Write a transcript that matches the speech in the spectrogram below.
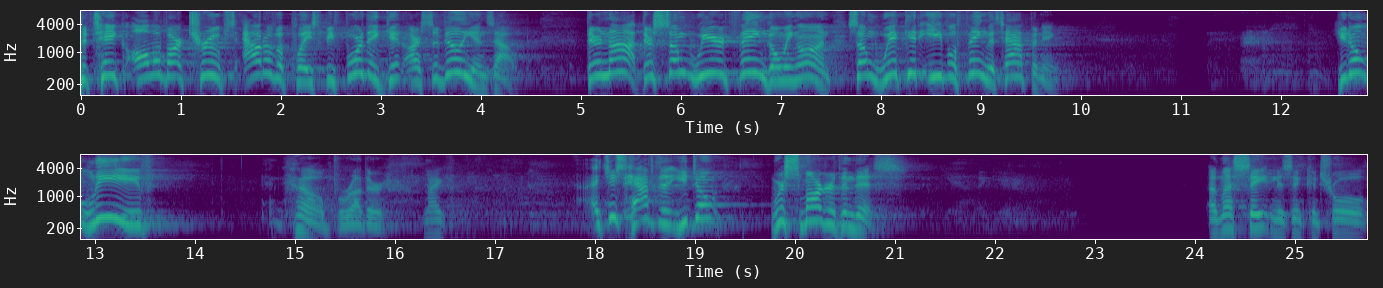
to take all of our troops out of a place before they get our civilians out. They're not. There's some weird thing going on, some wicked, evil thing that's happening. You don't leave, oh, brother. Like, I just have to, you don't, we're smarter than this. Unless Satan is in control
